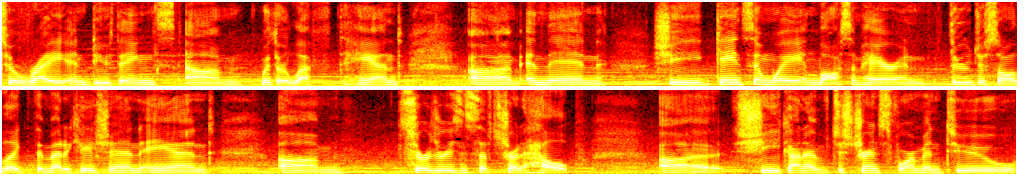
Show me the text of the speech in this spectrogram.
to write and do things um, with her left hand. Um, and then she gained some weight and lost some hair, and through just all like the medication and um, surgeries and stuff to try to help, uh, she kind of just transformed into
